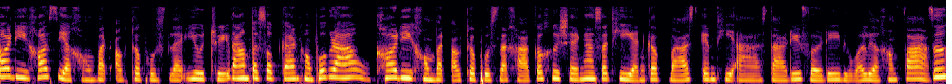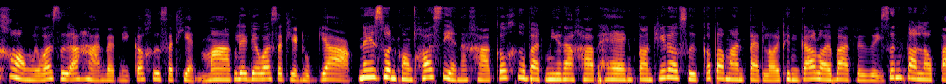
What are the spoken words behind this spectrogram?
ข้อดีข้อเสียของบัตร Octopus และ U-Trip ตามประสบการณ์ของพวกเรา ข้อดีของบัตร Octopus นะคะ ก็คือใช้งานเสถียรกับ Bus MTR Starry Ferry หรือว่าเรือข้ามฟากซื้อของหรือว่าซื้ออาหารแบบนี้ก็คือเสถียรมากเรียกได้ว่าเสถียรทุกอย่าง ในส่วนของข้อเสียนะคะ ก็คือบัตรมีราคาแพงตอนที่เราซื้อก็ประมาณ 800ถึง900 บาทเลย ซึ่งตอนเราไป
